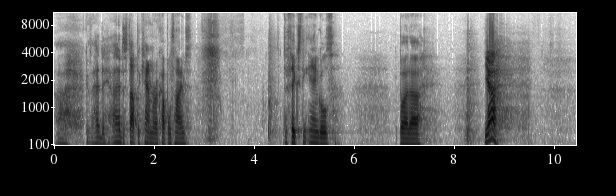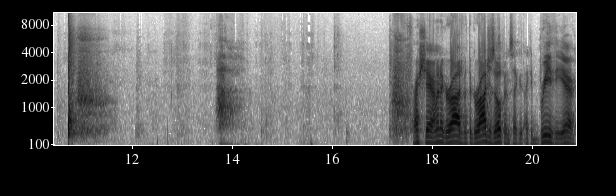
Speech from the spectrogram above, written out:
Because uh, I had to I had to stop the camera a couple times to fix the angles. But uh, yeah. Fresh air. I'm in a garage, but the garage is open, so I could, I could breathe the air.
